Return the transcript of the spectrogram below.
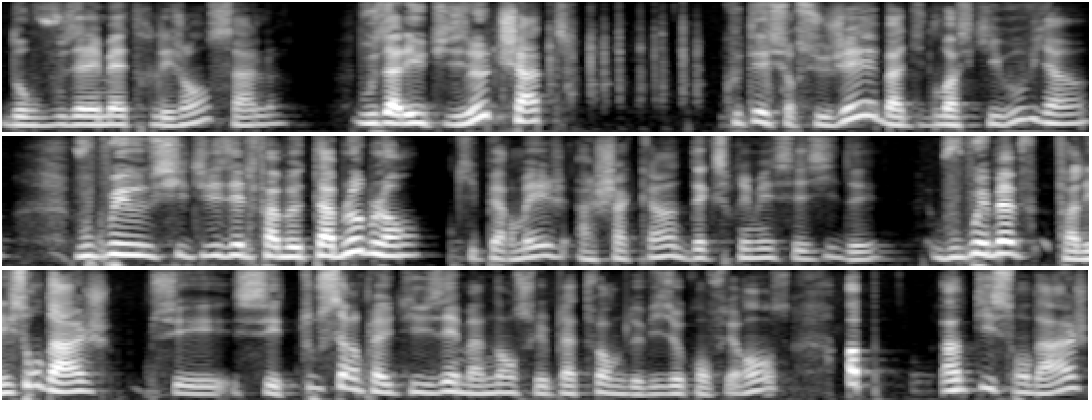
Donc vous allez mettre les gens en salle. Vous allez utiliser le chat. Écoutez sur sujet, bah dites-moi ce qui vous vient. Vous pouvez aussi utiliser le fameux tableau blanc qui permet à chacun d'exprimer ses idées. Vous pouvez même, enfin les sondages, c'est tout simple à utiliser maintenant sur les plateformes de visioconférence. Hop, un petit sondage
